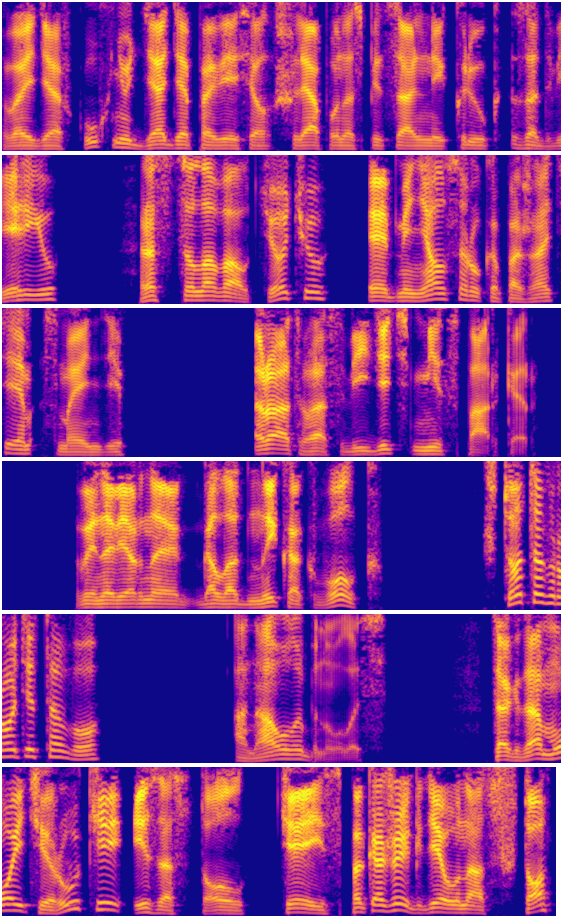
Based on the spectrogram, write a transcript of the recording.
Войдя в кухню, дядя повесил шляпу на специальный крюк за дверью, расцеловал тетю и обменялся рукопожатием с Мэнди. «Рад вас видеть, мисс Паркер. Вы, наверное, голодны, как волк». «Что-то вроде того». Она улыбнулась. «Тогда мойте руки и за стол. Чейз, покажи, где у нас что?»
